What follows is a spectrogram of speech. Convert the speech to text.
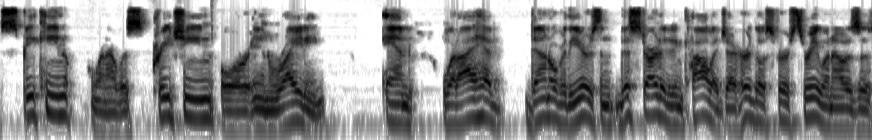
speaking, when I was preaching, or in writing. And what I have done over the years, and this started in college, I heard those first three when I was a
